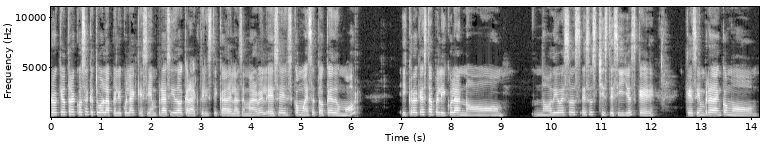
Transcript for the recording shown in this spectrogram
creo que otra cosa que tuvo la película que siempre ha sido característica de las de Marvel, ese es como ese toque de humor y creo que esta película no no dio esos, esos chistecillos que, que siempre dan como,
